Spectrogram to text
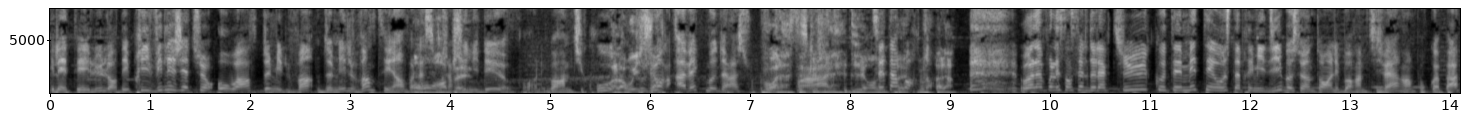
Il a été élu lors des prix Villégiature Awards 2020-2021. Voilà, On si vous cherchez une idée euh, pour aller boire un petit coup, Alors oui, toujours certes. avec modération. Voilà, c'est ce que j'allais dire. C'est important. Voilà. Voilà pour l'essentiel de l'actu. Côté météo cet après-midi, bah, c'est un temps aller boire un petit verre, hein, pourquoi pas.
